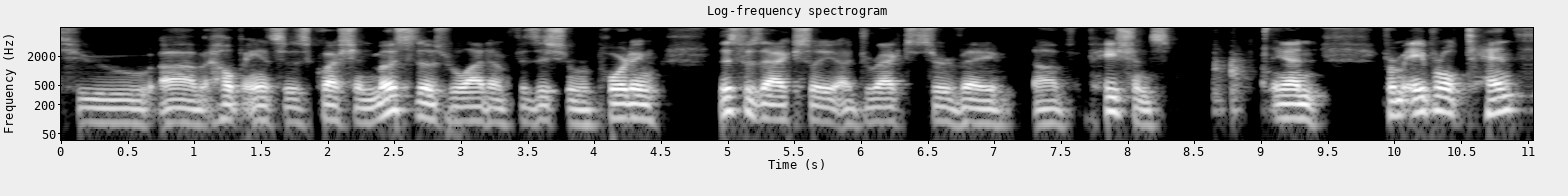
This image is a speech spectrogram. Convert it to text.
to um, help answer this question. Most of those relied on physician reporting. This was actually a direct survey of patients. And from April 10th,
